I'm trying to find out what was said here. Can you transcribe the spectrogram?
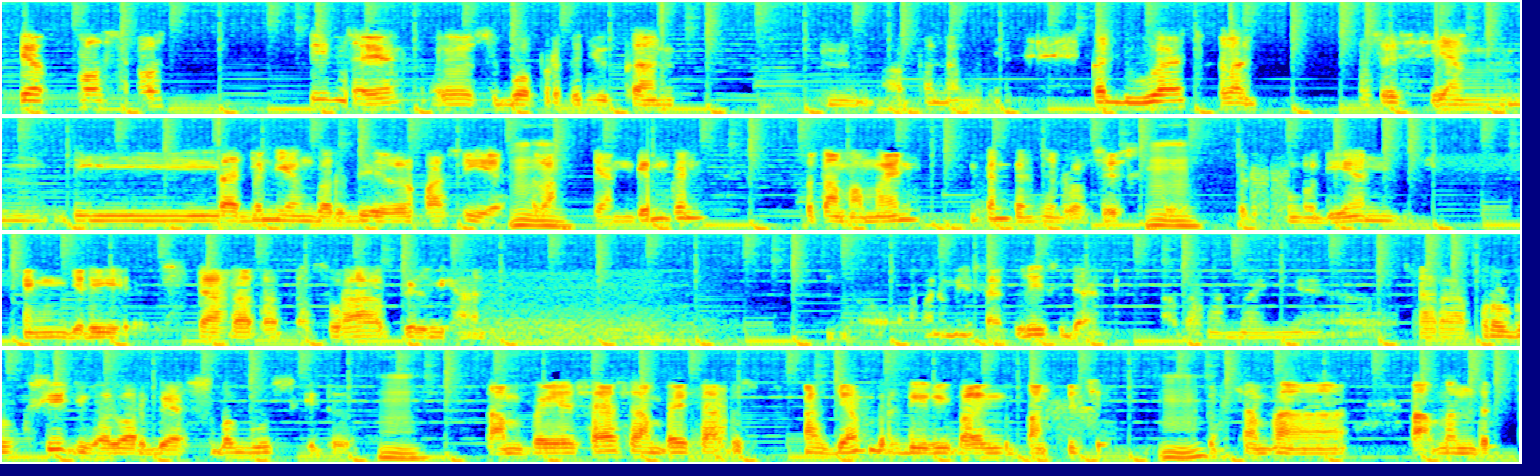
ya kalau sih saya eh, sebuah pertunjukan hmm, apa namanya kedua setelah proses yang di stadion yang baru direnovasi ya Mm. setelah Asian Game kan pertama main kan Guns N' Roses gitu. Mm. Terus kemudian yang jadi secara tata suara pilihan eh, apa namanya setlist dan apa namanya cara produksi juga luar biasa bagus gitu Hmm. sampai saya sampai satu setengah jam berdiri paling depan sih Hmm. sama Pak Menteri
